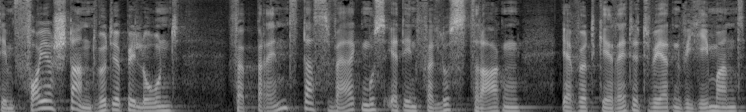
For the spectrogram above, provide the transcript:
dem Feuer stand, wird er belohnt, verbrennt das Werk, muss er den Verlust tragen, er wird gerettet werden wie jemand,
